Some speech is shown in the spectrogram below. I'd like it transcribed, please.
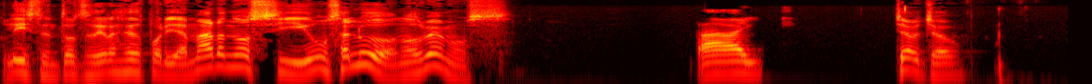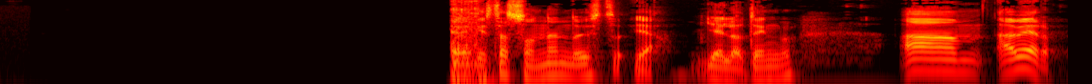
Listo, entonces gracias por llamarnos y un saludo, nos vemos. Bye. Chao, chao. que está sonando esto, ya, ya lo tengo. a ver,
